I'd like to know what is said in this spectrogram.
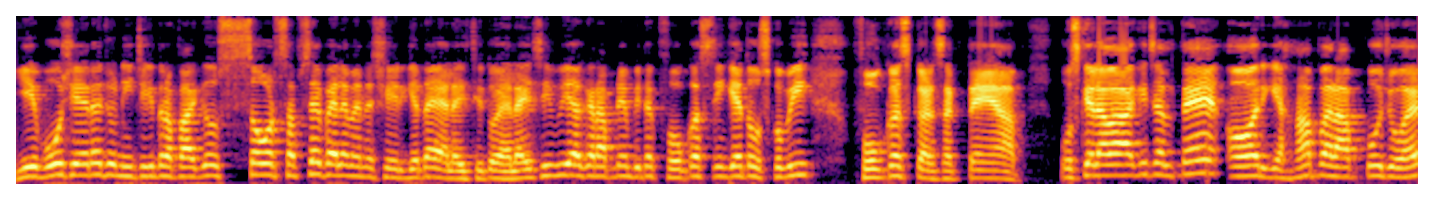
ये वो शेयर है जो नीचे की तरफ़ आ गया उससे और सबसे पहले मैंने शेयर किया था एलआईसी तो LIC भी अगर आपने अभी तक फोकस नहीं किया तो उसको भी फोकस कर सकते हैं आप। उसके अलावा आगे चलते हैं, और यहाँ पर आपको जो है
